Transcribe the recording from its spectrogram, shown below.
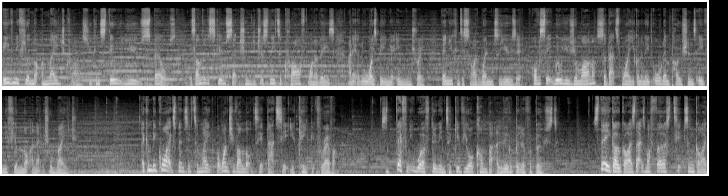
even if you're not a mage class you can still use spells. It's under the skills section, you just need to craft one of these and it'll always be in your inventory. Then you can decide when to use it. Obviously it will use your mana so that's why you're going to need all them potions even if you're not an actual mage. They can be quite expensive to make, but once you've unlocked it, that's it, you keep it forever. It's definitely worth doing to give your combat a little bit of a boost. So there you go guys, that is my first tips and guide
